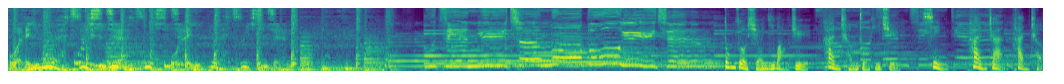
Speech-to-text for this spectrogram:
我的音乐最新鲜，我的音乐最新鲜。不见于沉默，不语切。动作悬疑网剧《汉城》主题曲《信汉战汉城》，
